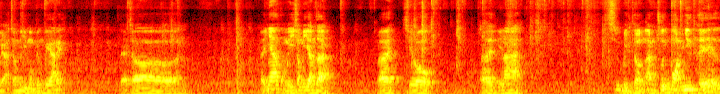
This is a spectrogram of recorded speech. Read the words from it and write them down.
bẻ, cho mi một miếng bé đây để cho, đấy nhá của mi cho mi ăn dần. Đây, siro. Đây, pila. Bình thường ăn chuối ngon như thế ừ,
